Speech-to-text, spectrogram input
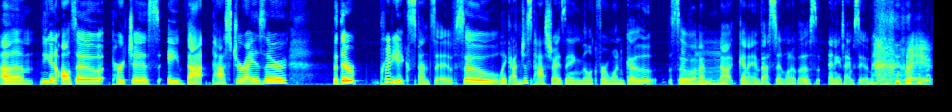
Um, you can also purchase a vat pasteurizer, but they're pretty expensive. So like I'm just pasteurizing milk for one goat, so I'm not gonna invest in one of those anytime soon. Right.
